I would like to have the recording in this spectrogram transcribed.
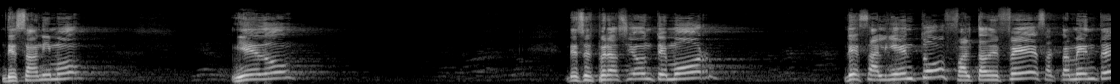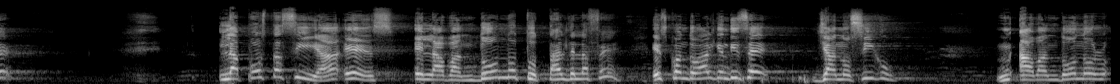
Desánimo, miedo, desesperación, temor desaliento, falta de fe, exactamente. La apostasía es el abandono total de la fe. Es cuando alguien dice, ya no sigo, abandono,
